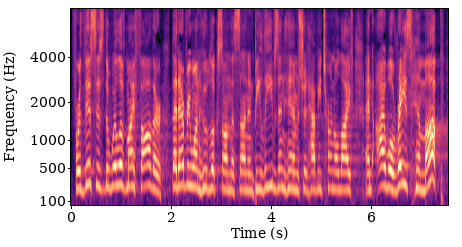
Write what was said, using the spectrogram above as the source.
For this is the will of my Father, that everyone who looks on the Son and believes in him should have eternal life, and I will raise him up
